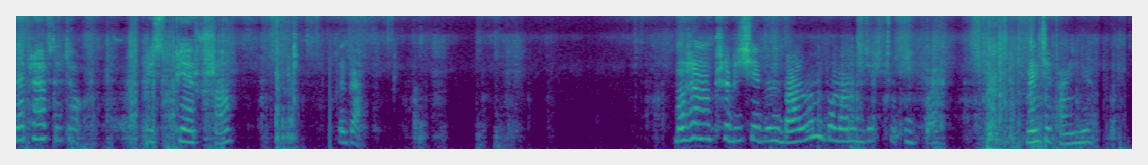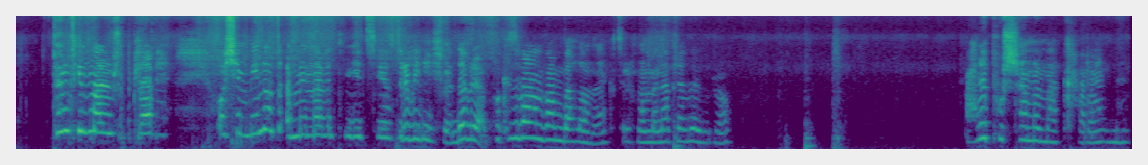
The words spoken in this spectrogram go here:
Naprawdę to jest pierwsza. Dobra. Możemy przebić jeden balon, bo mam gdzieś tu igłę. Będzie fajnie. Ten film ma już prawie 8 minut, a my nawet nic nie zrobiliśmy. Dobra, pokazywałam wam balony, których mamy naprawdę dużo. Ale puszczamy makareny.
